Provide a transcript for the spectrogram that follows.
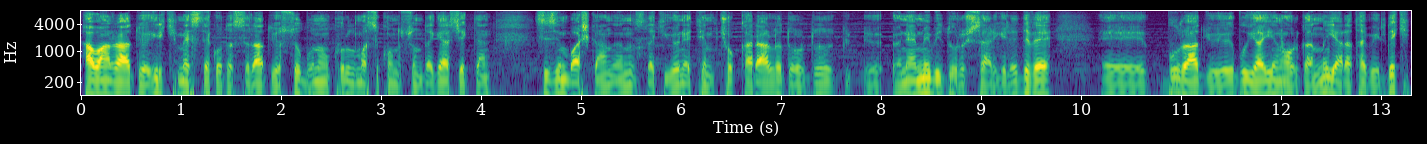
Havan Radyo ilk meslek odası radyosu bunun kurulması konusunda gerçekten sizin başkanlığınızdaki yönetim çok kararlı durdu. E, önemli bir duruş sergiledi ve e, bu radyoyu, bu yayın organını yaratabildik.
